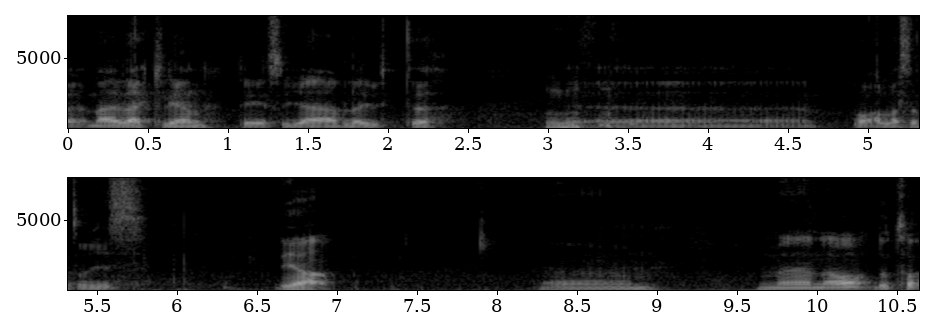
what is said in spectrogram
eh, nej verkligen, det är så jävla ute Mm. Eh, på alla sätt och vis. Ja. Ehm, Men ja, då tar,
